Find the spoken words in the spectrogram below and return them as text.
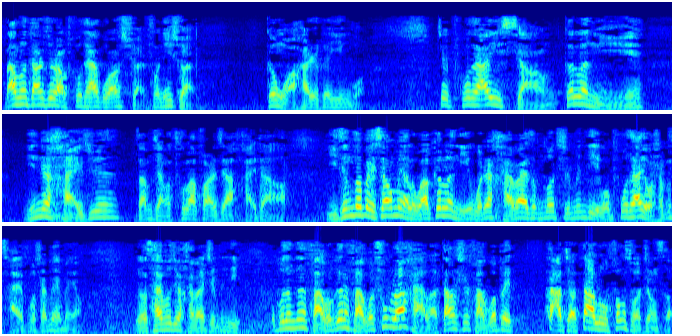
拿破仑当时就让葡萄牙国王选，说：“你选，跟我还是跟英国？”这葡萄牙一想，跟了你。您这海军，咱们讲个特拉法尔加海战啊，已经都被消灭了。我要跟了你，我这海外这么多殖民地，我葡萄牙有什么财富？什么也没有，有财富就是海外殖民地。我不能跟法国，跟了法国出不了海了。当时法国被大叫大陆封锁政策，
